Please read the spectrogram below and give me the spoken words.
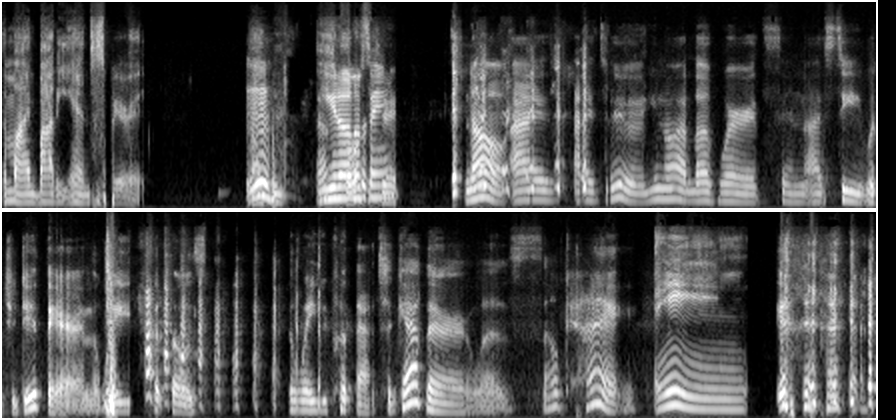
the mind body and spirit. Like, mm, you know what i'm saying no, I I do. You know, I love words, and I see what you did there, and the way you put those, the way you put that together was okay.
